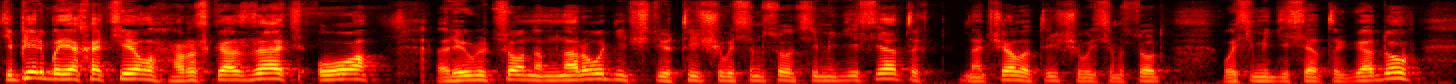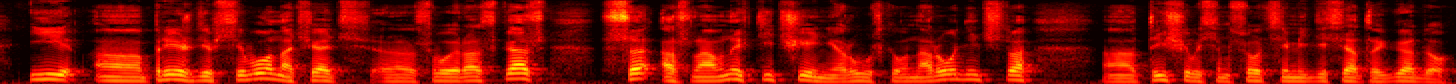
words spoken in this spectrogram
Теперь бы я хотел рассказать о революционном народничестве 1870-х, начала 1880-х годов и э, прежде всего начать э, свой рассказ с основных течений русского народничества э, 1870-х годов,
